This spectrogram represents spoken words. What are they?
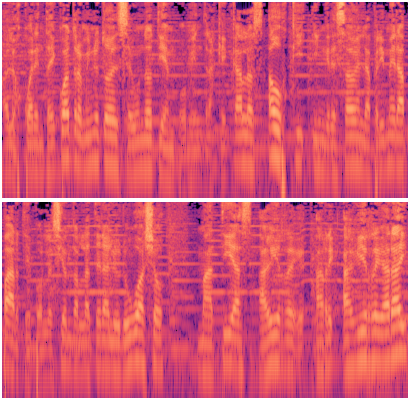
a los 44 minutos del segundo tiempo, mientras que Carlos Auski, ingresado en la primera parte por lesión del lateral uruguayo Matías Aguirre, Aguirre Garay,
